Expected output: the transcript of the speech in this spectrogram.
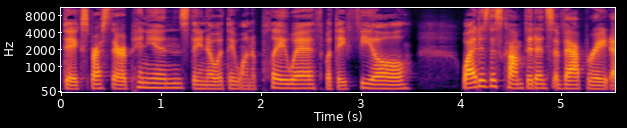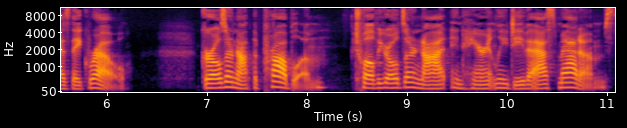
They express their opinions, they know what they want to play with, what they feel. Why does this confidence evaporate as they grow? Girls are not the problem. 12 year olds are not inherently diva ass madams.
